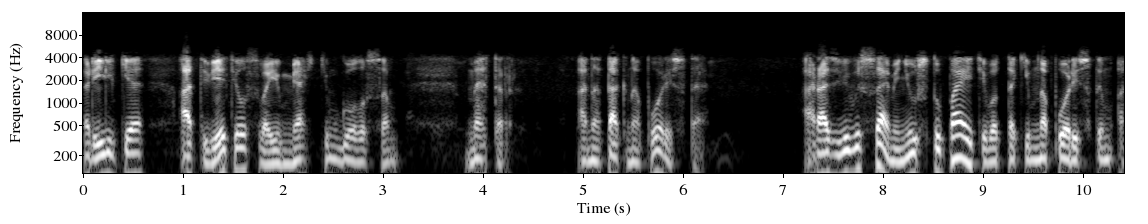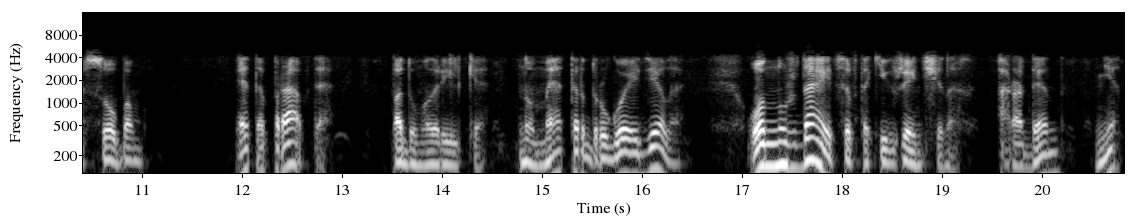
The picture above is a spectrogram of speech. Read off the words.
Рильке ответил своим мягким голосом. «Мэтр, она так напориста, а разве вы сами не уступаете вот таким напористым особам? — Это правда, — подумал Рильке, — но Мэтр — другое дело. Он нуждается в таких женщинах, а Роден — нет.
